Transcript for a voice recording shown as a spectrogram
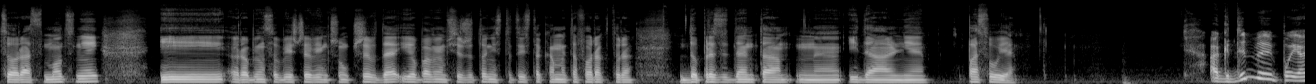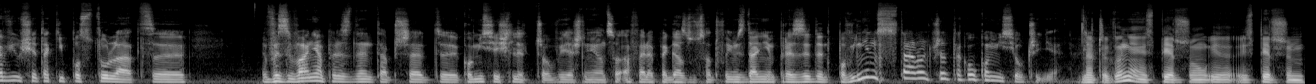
coraz mocniej i robią sobie jeszcze większą krzywdę i obawiam się, że to niestety jest taka metafora, która do prezydenta y, idealnie pasuje. A gdyby pojawił się taki postulat e, wyzwania prezydenta przed e, komisję śledczą wyjaśniającą aferę Pegasusa, twoim zdaniem prezydent powinien stanąć przed taką komisją, czy nie? Dlaczego nie jest pierwszą, jest pierwszym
